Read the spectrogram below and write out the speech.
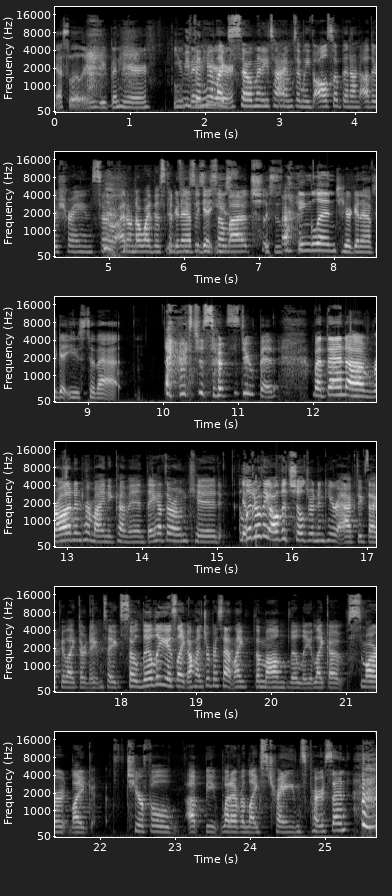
yes lily we've been here You've We've been, here like so many times, and we've also been on other trains. So I don't know why this gonna have confuses to you so used much. this is england you're gonna have to get used to that it's just so stupid. But then uh, Ron and Hermione come in. They have their own kid. Yep. Literally, all the children in here act exactly like their namesakes. So Lily is like 100% like the mom Lily, like a smart, like cheerful, upbeat, whatever, likes trains person.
